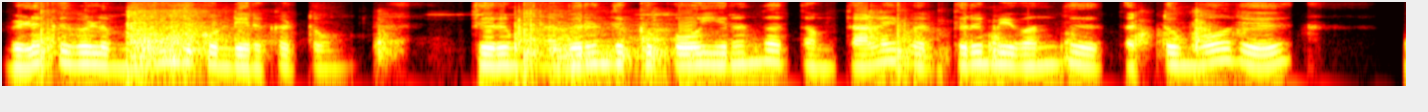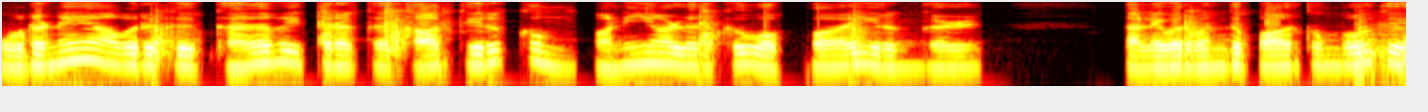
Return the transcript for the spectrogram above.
விளக்குகளும் எரிந்து கொண்டிருக்கட்டும். திருமண விருந்துக்கு போயிருந்த தம் தலைவர் திரும்பி வந்து தட்டும்போது உடனே அவருக்கு கதவை திறக்க காத்திருக்கும் பணியாளருக்கு ஒப்பாய் இருங்கள் தலைவர் வந்து பார்க்கும்போது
